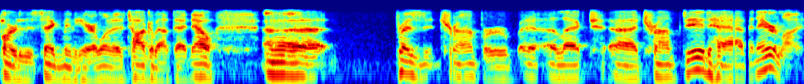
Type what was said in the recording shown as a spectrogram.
part of the segment here. I wanted to talk about that. Now, uh, President Trump or uh, elect uh, Trump did have an airline.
